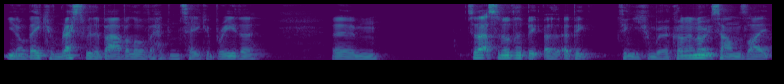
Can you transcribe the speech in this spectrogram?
you know, they can rest with a barbell overhead and take a breather. Um, so that's another big a, a big thing you can work on. I know it sounds like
